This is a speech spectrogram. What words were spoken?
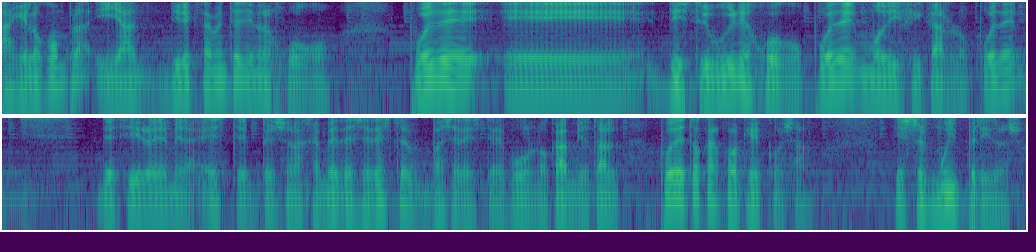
a quien lo compra y ya directamente tiene el juego. Puede eh, distribuir el juego, puede modificarlo, puede decir, oye, mira, este personaje en vez de ser este, va a ser este, boom, lo cambio, tal. Puede tocar cualquier cosa. Y esto es muy peligroso.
